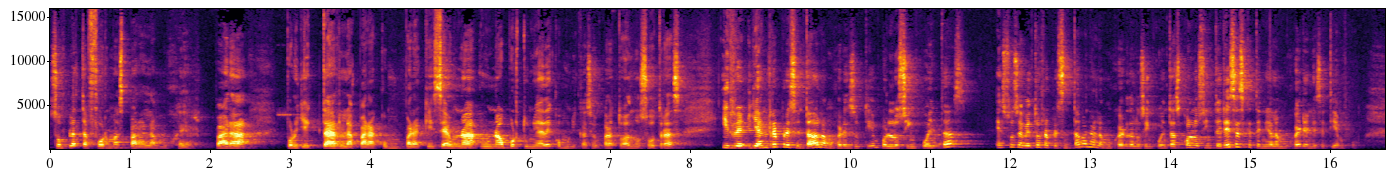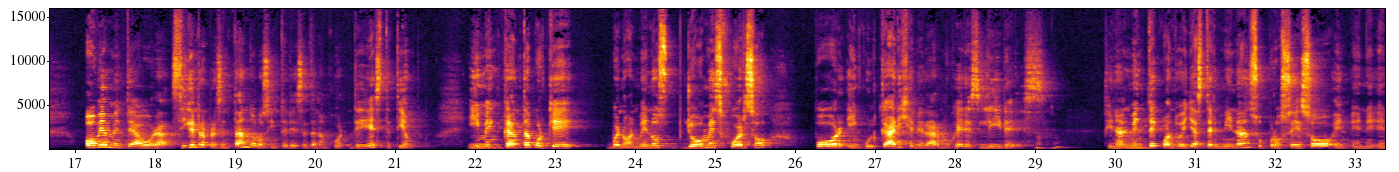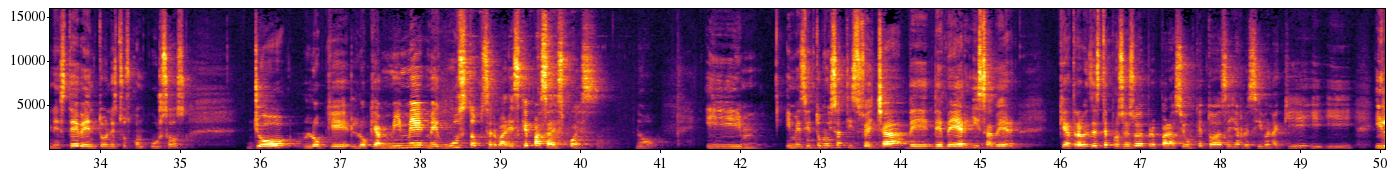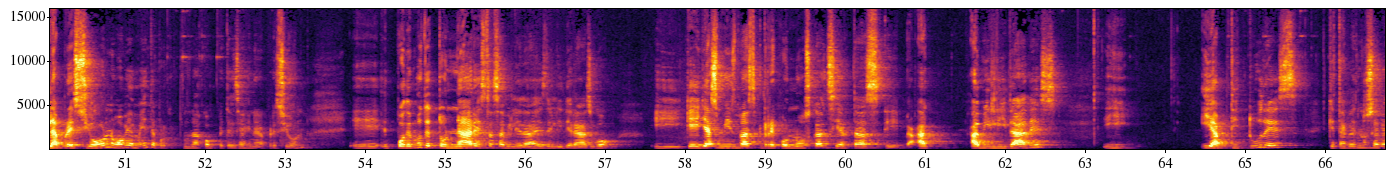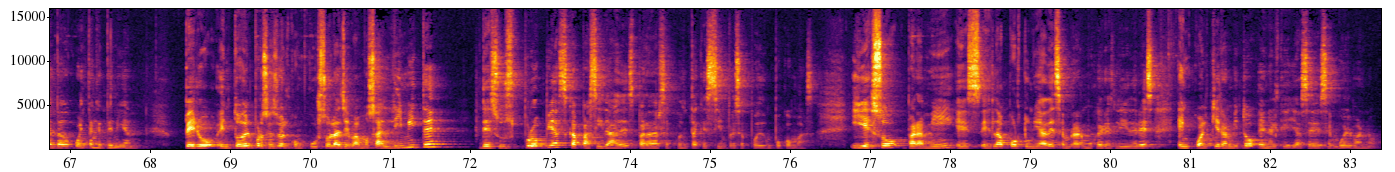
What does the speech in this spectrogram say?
Son plataformas para la mujer, para proyectarla, para, para que sea una, una oportunidad de comunicación para todas nosotras y, han representado a la mujer de su tiempo. En los 50 estos eventos representaban a la mujer de los 50 con los intereses que tenía la mujer en ese tiempo. Obviamente ahora siguen representando los intereses de la mujer de este tiempo. Y me encanta porque, bueno, al menos yo me esfuerzo por inculcar y generar mujeres líderes. Finalmente, cuando ellas terminan su proceso en este evento, en estos concursos, yo lo que, lo que a mí me, me gusta observar es qué pasa después, ¿no? Y, y me siento muy satisfecha de, de, ver y saber que a través de este proceso de preparación que todas ellas reciben aquí y, y, y la presión, obviamente, porque una competencia genera presión, eh, podemos detonar estas habilidades de liderazgo y que ellas mismas reconozcan ciertas eh, habilidades y, y aptitudes que tal vez no se habían dado cuenta que tenían. Pero en todo el proceso del concurso las llevamos al límite de sus propias capacidades para darse cuenta que siempre se puede un poco más. Y eso para mí es, es la oportunidad de sembrar mujeres líderes en cualquier ámbito en el que ellas se desenvuelvan, ¿no?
